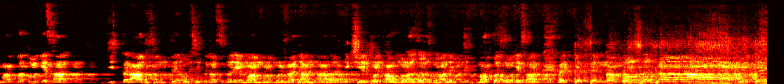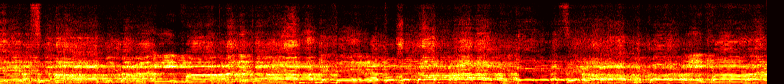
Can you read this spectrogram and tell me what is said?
محبتوں کے ساتھ جس طرح آپ سنتے ہیں، اسی طرح سے اگر امام بھی پڑھنا جانتا ہے، ایک شعر پڑھتا ہوں ملازہ فرما لے، محبتوں کے ساتھ۔ کتنا مختار آپ کے اصحاب کا ایمان تھا۔ کتنا مختار آپ کے اصحاب کا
